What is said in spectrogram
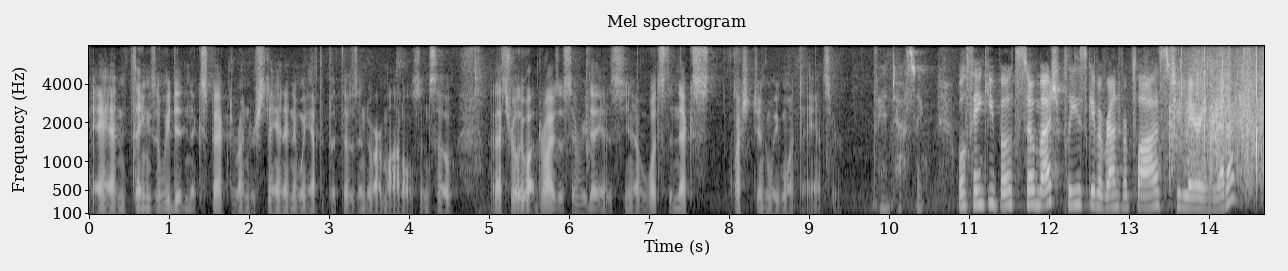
and things that we didn't expect or understand, and then we have to put those into our models. And so, that's really what drives us every day. Is you know, what's the next question we want to answer? Fantastic. Well, thank you both so much. Please give a round of applause to Larry and Loretta.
